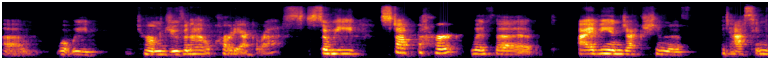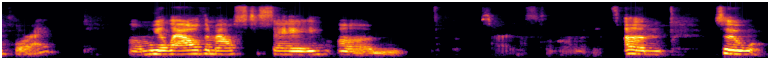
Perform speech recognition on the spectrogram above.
uh, what we term juvenile cardiac arrest. So we stop the heart with a IV injection of potassium chloride. Um, we allow the mouse to say, um, sorry, um, so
